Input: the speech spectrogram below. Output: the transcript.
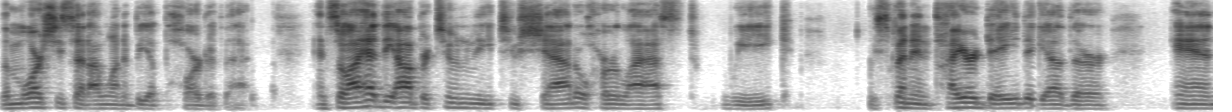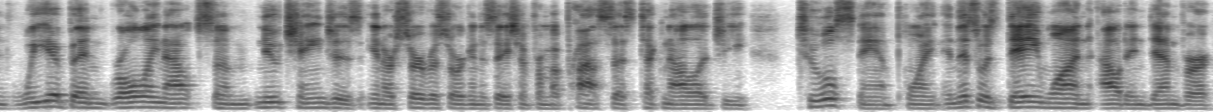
the more she said, I want to be a part of that. And so I had the opportunity to shadow her last week. We spent an entire day together and we have been rolling out some new changes in our service organization from a process technology tool standpoint. And this was day one out in Denver.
